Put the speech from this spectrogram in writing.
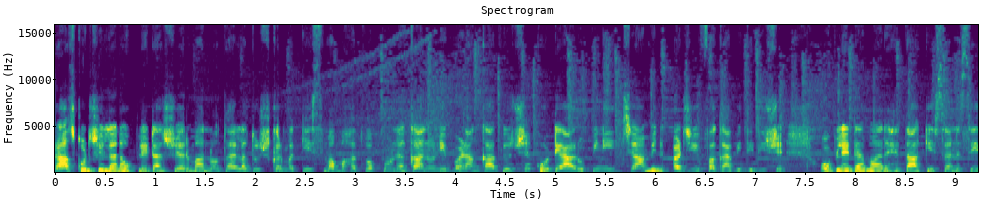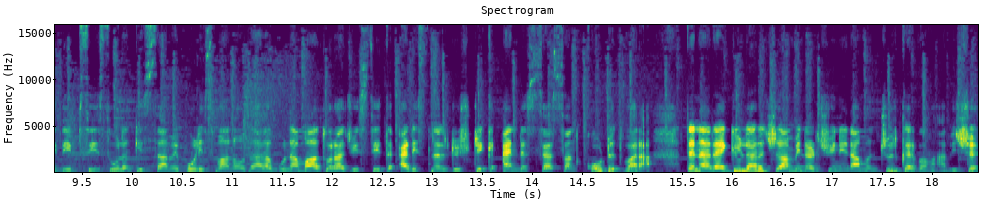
રાજકોટ જિલ્લાના ઉપલેટા શહેરમાં નોંધાયેલા દુષ્કર્મ કેસમાં મહત્વપૂર્ણ કાનૂની વળાંક આપ્યો છે. કોર્ટે આરોપીની જામીન અરજી ફગાવી દીધી છે. ઉપલેટામાં રહેતા કિશનસિંહ દીપસિંહ સોલંકી સામે પોલીસમાં નોંધાયેલા ગુનામાં ધોરાજી સ્થિત additional district and session court દ્વારા તેના રેગ્યુલર જામીન અરજીને નામંજૂર કરવામાં આવી છે.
